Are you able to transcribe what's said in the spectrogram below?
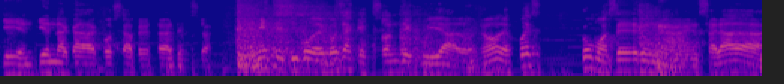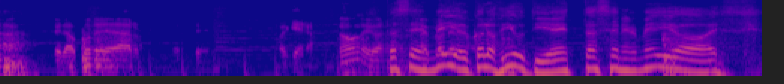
y entienda cada cosa a prestar atención. En este tipo de cosas que son de cuidado, ¿no? Después, cómo hacer una ensalada, te la puede dar cualquiera, ¿no? Estás en el medio del Call of Duty, ¿eh? Estás en el medio... es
